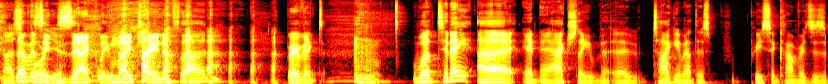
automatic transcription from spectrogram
That was you. exactly my train of thought. Perfect. well, today, uh, and actually, uh, talking about this priesthood conference is a,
